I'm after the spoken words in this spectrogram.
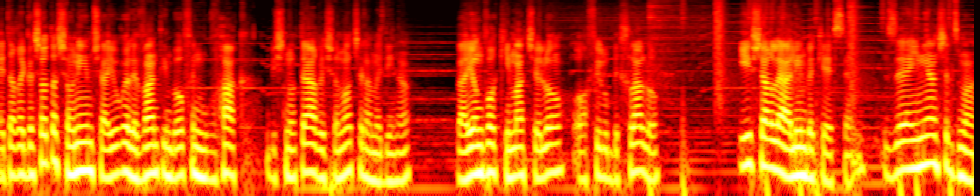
את הרגשות השונים שהיו רלוונטיים באופן מובהק בשנותיה הראשונות של המדינה, והיום כבר כמעט שלא, או אפילו בכלל לא, אי אפשר להעלים בקסם. זה עניין של זמן.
